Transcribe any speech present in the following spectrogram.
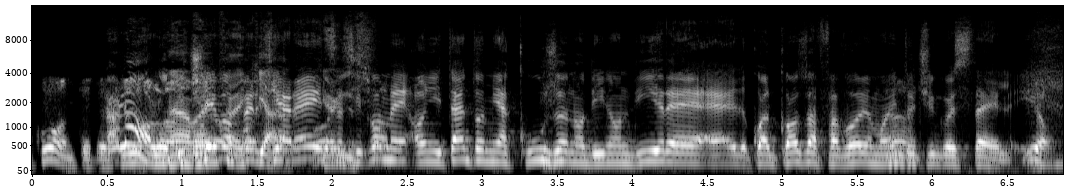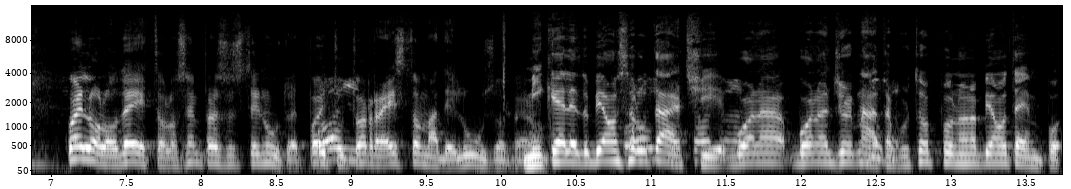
Conte. No, no, lo Ah, dicevo per chiaro, chiarezza, siccome ogni tanto mi accusano di non dire eh, qualcosa a favore del Movimento Ah. 5 Stelle. Io quello l'ho detto, l'ho sempre sostenuto e poi, Poi- tutto il resto mi ha deluso. Però. Michele, dobbiamo Poi salutarci. stata- Buona, buona giornata. Purtroppo non abbiamo tempo.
